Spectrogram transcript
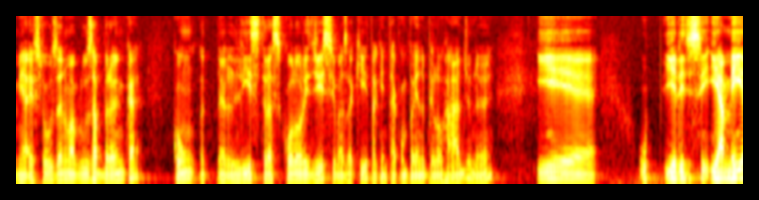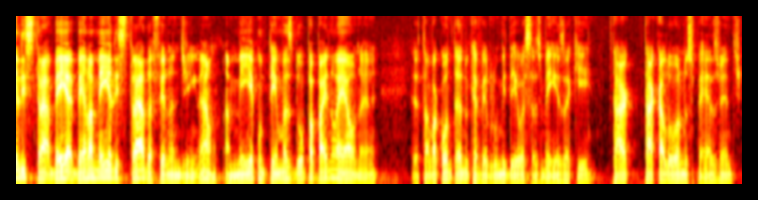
Minha, eu estou usando uma blusa branca com eh, listras coloridíssimas aqui, para quem tá acompanhando pelo rádio, né? E, eh, o- e ele disse, e a meia listrada, bela, bela meia listrada, Fernandinho. Não, a meia com temas do Papai Noel, né? Eu tava contando que a Velu me deu essas meias aqui. Tá, tá calor nos pés, gente.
